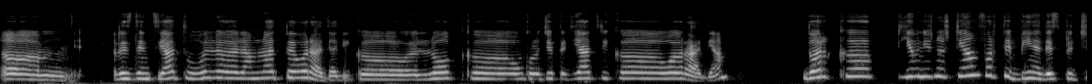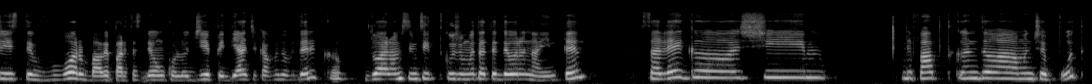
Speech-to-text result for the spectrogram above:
uh, rezidențiatul l-am luat pe Oradea, adică loc uh, oncologie pediatrică Oradea. Doar că eu nici nu știam foarte bine despre ce este vorba pe partea de oncologie pediatrică, având în vedere că doar am simțit cu jumătate de oră înainte să aleg uh, și, de fapt, când am început,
